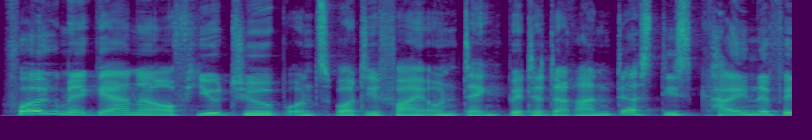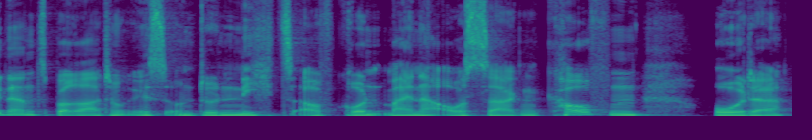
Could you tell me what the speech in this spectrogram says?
Folge mir gerne auf YouTube und Spotify und denk bitte daran, dass dies keine Finanzberatung ist und du nichts aufgrund meiner Aussagen kaufen oder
